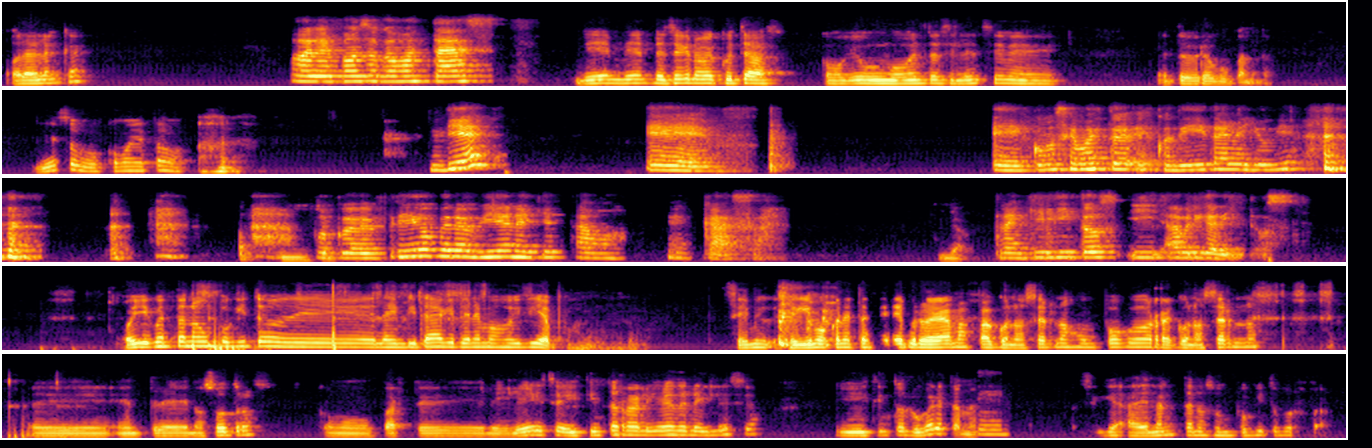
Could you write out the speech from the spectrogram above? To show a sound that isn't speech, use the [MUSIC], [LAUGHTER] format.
Hola Blanca. Hola Alfonso, ¿cómo estás? Bien, bien. Pensé que no me escuchabas. Como que hubo un momento de silencio y me, me estoy preocupando. ¿Y eso, pues, cómo has estado? [LAUGHS] Bien. Eh, eh, ¿cómo se llama esto? Escondidita en la lluvia. [LAUGHS] Mm, Un poco de frío, pero bien, aquí estamos en casa. ya. Tranquilitos y abrigaditos. Oye, cuéntanos un poquito de la invitada que tenemos hoy día, pues. Segui- Seguimos con esta serie de programas para conocernos un poco, reconocernos eh, entre nosotros como parte de la iglesia, distintas realidades de la iglesia y distintos lugares también. Sí. Así que adelántanos un poquito, por favor.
